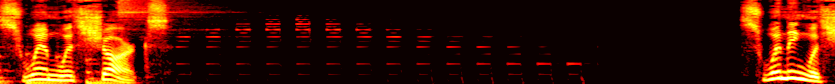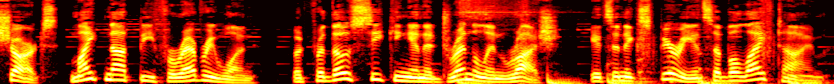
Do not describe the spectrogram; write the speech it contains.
Swim with sharks. Swimming with sharks might not be for everyone, but for those seeking an adrenaline rush, it's an experience of a lifetime.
